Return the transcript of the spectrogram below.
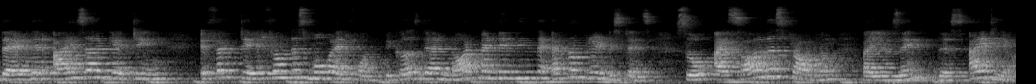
that their eyes are getting affected from this mobile phone because they are not maintaining the appropriate distance. So I solve this problem by using this idea.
